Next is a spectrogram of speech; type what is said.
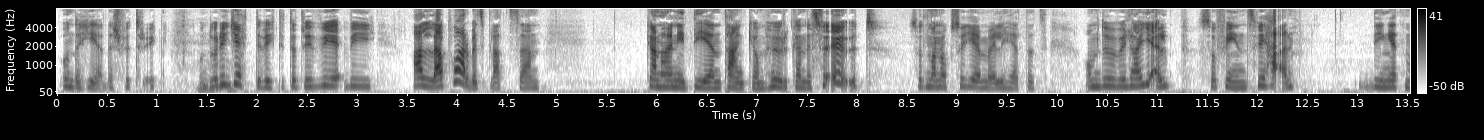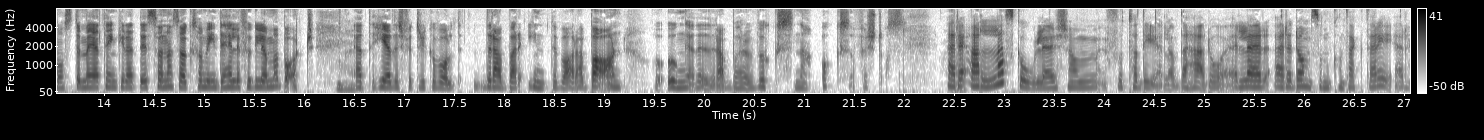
under hedersförtryck. Och då är det jätteviktigt att vi, vi alla på arbetsplatsen kan ha en idé, en tanke om hur kan det se ut. Så att man också ger möjlighet att om du vill ha hjälp så finns vi här. Det är inget måste men jag tänker att det är sådana saker som vi inte heller får glömma bort. Att hedersförtryck och våld drabbar inte bara barn och unga, det drabbar vuxna också förstås. Är det alla skolor som får ta del av det här då eller är det de som kontaktar er?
